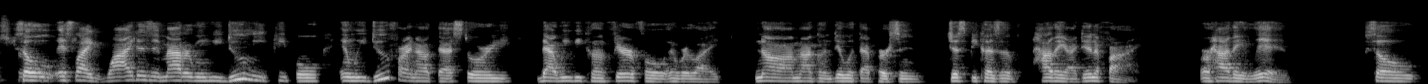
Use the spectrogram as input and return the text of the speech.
So it's like, why does it matter when we do meet people and we do find out that story that we become fearful and we're like, no, I'm not going to deal with that person just because of how they identify or how they live. So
